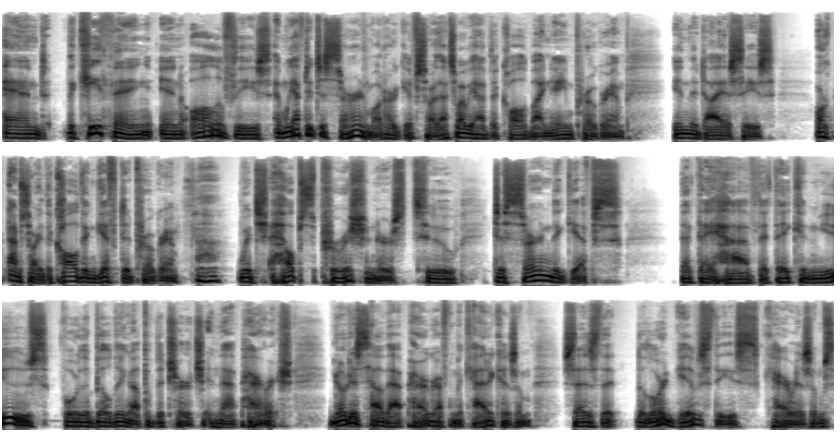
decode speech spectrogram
And the key thing in all of these, and we have to discern what our gifts are. That's why we have the called by name program in the diocese or I'm sorry, the Called and Gifted program, uh-huh. which helps parishioners to discern the gifts that they have that they can use for the building up of the church in that parish. Notice how that paragraph in the Catechism says that the Lord gives these charisms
